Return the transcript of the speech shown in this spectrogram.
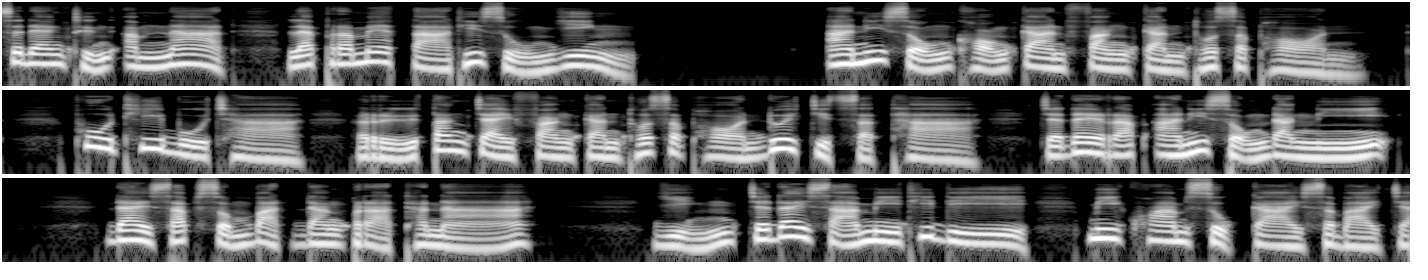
แสดงถึงอำนาจและพระเมตตาที่สูงยิ่ง อานิสงส์ของการฟังกันทศพร ผู้ที่บูชาหรือตั้งใจฟังกันทศพรด้วยจิตศรัทธา จะได้รับอานิสงส์ดังนี้ ได้ทรัพย์สมบัติดังปรารถนา หญิงจะได้สามีที่ดี มีความสุขกายสบายใจ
